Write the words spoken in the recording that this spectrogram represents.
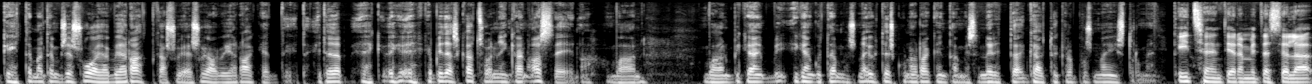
kehittämään tämmöisiä suojaavia ratkaisuja ja suojaavia rakenteita. Ei tätä ehkä, ehkä pitäisi katsoa niinkään aseena, vaan vaan ikään kuin tämmöisenä yhteiskunnan rakentamisen erittäin käyttökelpoisena instrumentti. Itse en tiedä, mitä siellä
